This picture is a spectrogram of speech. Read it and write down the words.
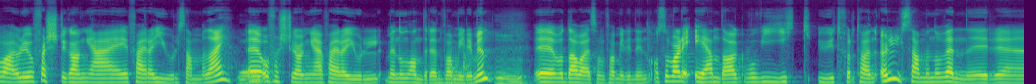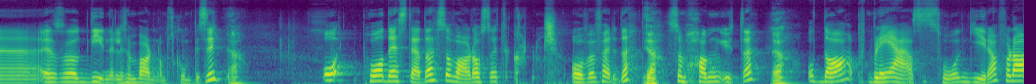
var det jo første gang jeg feira jul sammen med deg. Eh, og første gang jeg feira jul med noen andre enn familien min. eh, og da var jeg sammen med familien din. Og så var det en dag hvor vi gikk ut for å ta en øl sammen med noen venner, eh, altså dine liksom barndomskompiser. Ja. Og på det stedet så var det også et kart over Førde Ja. som hang ute. Ja. Og da ble jeg altså så gira, for da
